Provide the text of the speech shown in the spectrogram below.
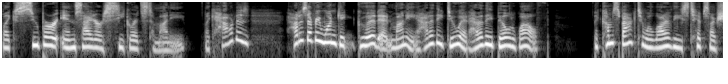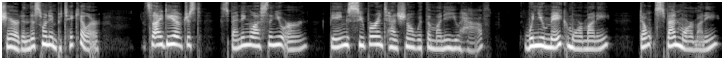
like super insider secrets to money. Like how does how does everyone get good at money? How do they do it? How do they build wealth? It comes back to a lot of these tips I've shared, and this one in particular. It's the idea of just spending less than you earn, being super intentional with the money you have. When you make more money, don't spend more money,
